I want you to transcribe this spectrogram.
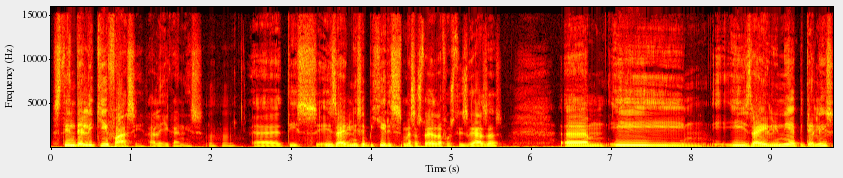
στην τελική φάση, θα λέγει κανείς, ε, της Ισραηλινής επιχείρησης μέσα στο έδαφος της Γάζας, ε, οι, οι Ισραηλινοί επιτελείς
